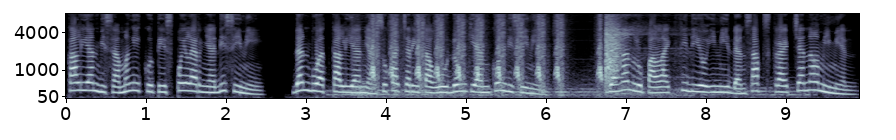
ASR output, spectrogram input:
kalian bisa mengikuti spoilernya di sini. Dan buat kalian yang suka cerita Wudong Qiankun di sini, jangan lupa like video ini dan subscribe channel Mimin.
